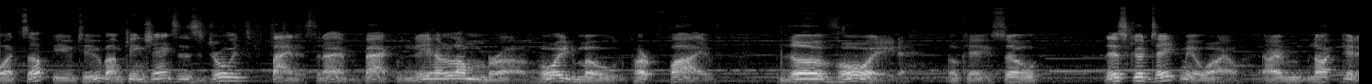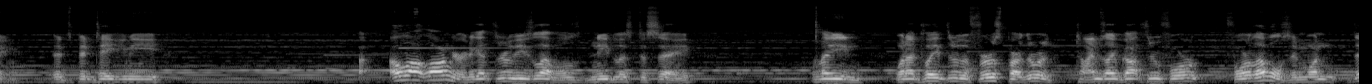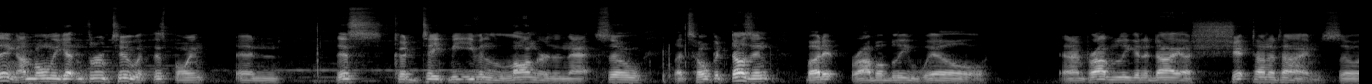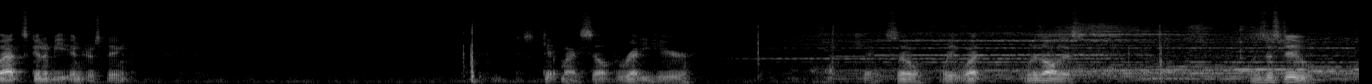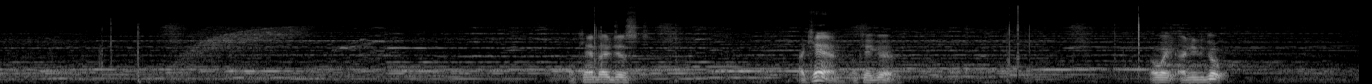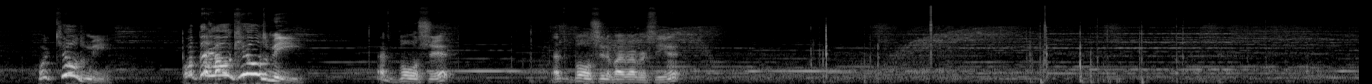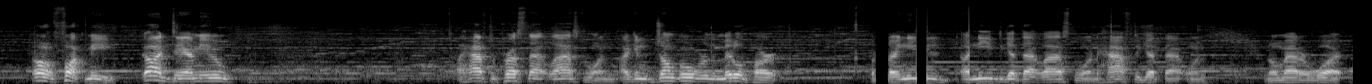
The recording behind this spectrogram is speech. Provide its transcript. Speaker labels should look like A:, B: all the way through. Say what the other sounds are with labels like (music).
A: What's up, YouTube? I'm King Shanks, and this is Droid's Finest, and I am back with Nihilumbra Void Mode, Part 5. The Void. Okay, so this could take me a while. I'm not kidding. It's been taking me a, lot longer to get through these levels, needless to say. I mean, when I played through the first part, there were times I've got through four four levels in one thing. I'm only getting through two at this point, and this could take me even longer than that. So let's hope it doesn't, but it probably will. And I'm probably going to die a shit ton of times, so that's going to be interesting. Just get myself ready here. Okay, so, wait, what? What is all this? What does this do? Can't I just... I can. Okay, good. Oh, wait, I need to go. What killed me? What the hell killed me? That's bullshit. That's bullshit if I've ever seen it. Oh, fuck me. God damn you. I have to press that last one. I can jump over the middle part, but I need I need to get that last one. Have to get that one, no matter what.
